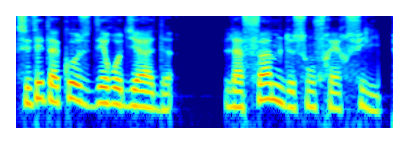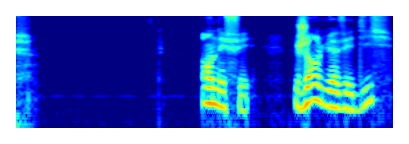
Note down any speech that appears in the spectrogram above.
C'était à cause d'Hérodiade, la femme de son frère Philippe. En effet, Jean lui avait dit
